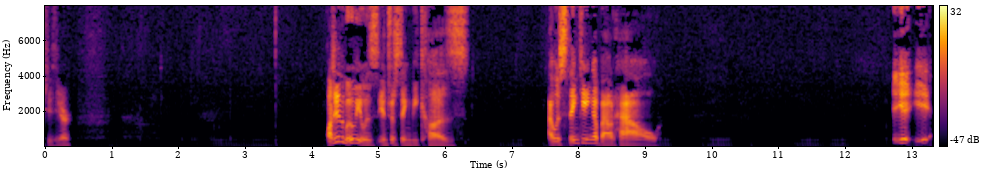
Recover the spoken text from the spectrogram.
she's here. Watching the movie was interesting because I was thinking about how it, it,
